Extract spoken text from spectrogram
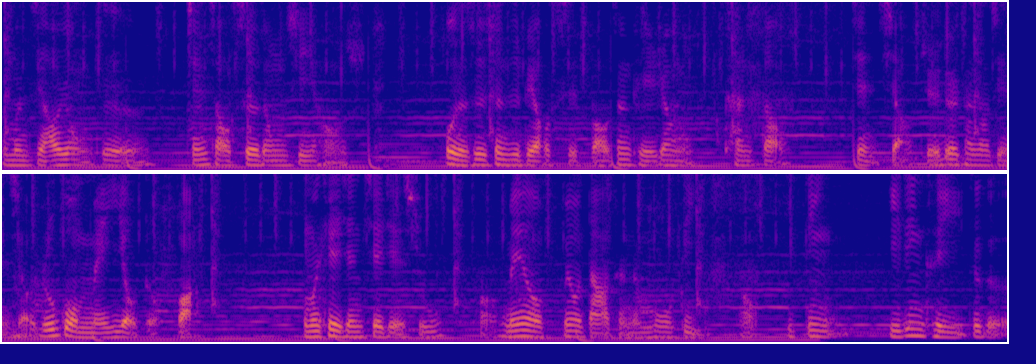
我们只要用这个减少吃的东西哈，或者是甚至不要吃，保证可以让你看到见效，绝对看到见效。如果没有的话，我们可以先切结束，哦，没有没有达成的目的，哦，一定。一定可以这个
